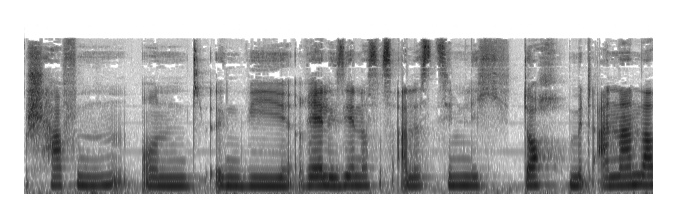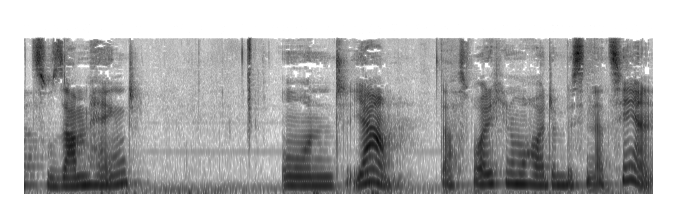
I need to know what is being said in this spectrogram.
schaffen und irgendwie realisieren, dass das alles ziemlich doch miteinander zusammenhängt. Und ja, das wollte ich nur heute ein bisschen erzählen.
